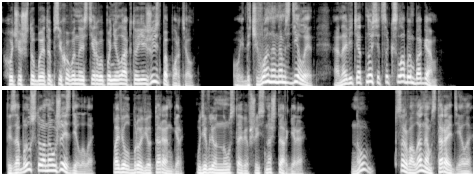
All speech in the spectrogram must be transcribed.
Хочешь, чтобы эта психованная стерва поняла, кто ей жизнь попортил? Ой, да чего она нам сделает? Она ведь относится к слабым богам. «Ты забыл, что она уже сделала?» — повел бровью Тарангер, удивленно уставившись на Штаргера. «Ну, сорвала нам старое дело».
